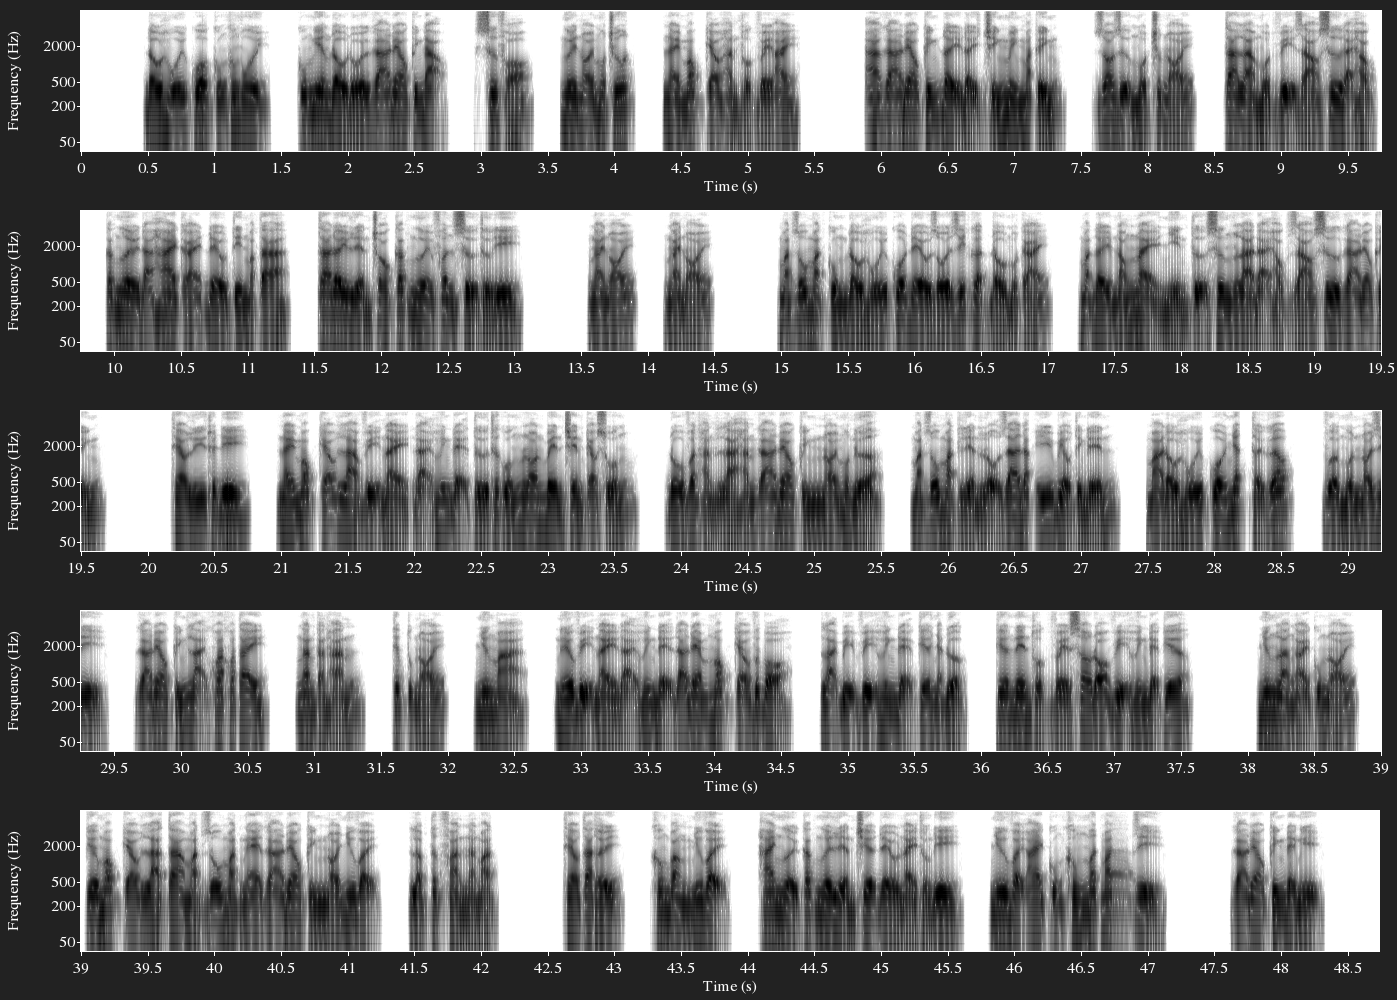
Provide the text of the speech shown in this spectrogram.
Đầu húi cua cũng không vui, cũng nghiêng đầu đối gã đeo kính đạo, sư phó, ngươi nói một chút này móc kéo hẳn thuộc về ai? A gã đeo kính đẩy đẩy chính mình mắt kính, do dự một chút nói, ta là một vị giáo sư đại học, các ngươi đã hai cái đều tin mặt ta ta đây liền cho các ngươi phân xử thử đi. Ngài nói ngài nói. Mặt dỗ mặt cùng đầu húi cua đều rối rít gật đầu một cái, mặt đầy nóng nảy nhìn tự xưng là đại học giáo sư gã đeo kính. Theo lý thuyết đi, này móc kéo là vị này đại huynh đệ từ thức uống lon bên trên kéo xuống, đồ vật hẳn là hắn gã đeo kính nói một nửa, mặt dỗ mặt liền lộ ra đắc ý biểu tình đến, mà đầu húi cua nhất thời gấp, vừa muốn nói gì, gã đeo kính lại khoát khoát tay, ngăn cản hắn, tiếp tục nói, nhưng mà nếu vị này đại huynh đệ đã đem móc kéo vứt bỏ, lại bị vị huynh đệ kia nhặt được, kia nên thuộc về sau đó vị huynh đệ kia. Nhưng là ngài cũng nói, kia móc kéo là ta mặt dỗ mặt nghe gã đeo kính nói như vậy, lập tức phản nàn mặt. Theo ta thấy, không bằng như vậy, hai người các ngươi liền chia đều này thường đi, như vậy ai cũng không mất mắt gì. Gã đeo kính đề nghị.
